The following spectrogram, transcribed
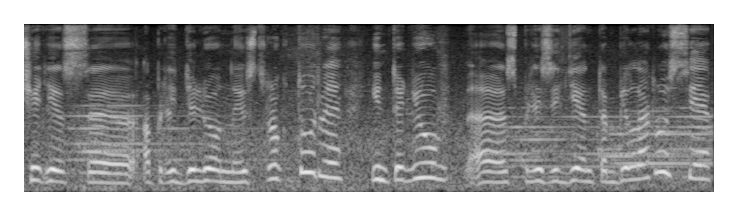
через э, определенные структуры интервью э, с президентом Беларуси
